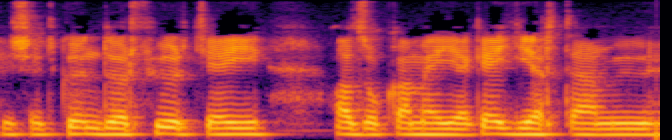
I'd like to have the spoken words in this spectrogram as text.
és egy göndör fürtjei azok, amelyek egyértelmű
